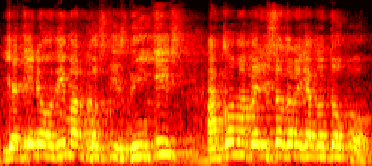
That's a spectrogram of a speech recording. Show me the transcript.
γιατί είναι ο Δήμαρχος της νίκης ακόμα περισσότερα για τον τόπο.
